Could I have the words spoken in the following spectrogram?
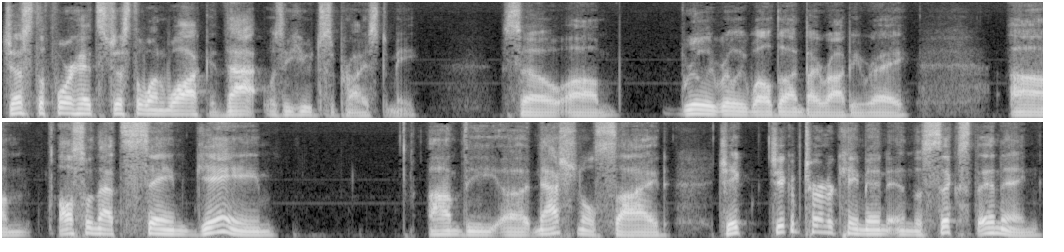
just the four hits, just the one walk, that was a huge surprise to me. So, um, really, really well done by Robbie Ray. Um, also, in that same game, on the uh, national side, Jake, Jacob Turner came in in the sixth inning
